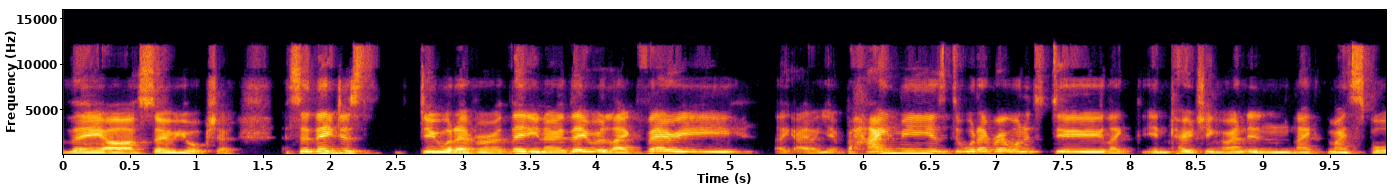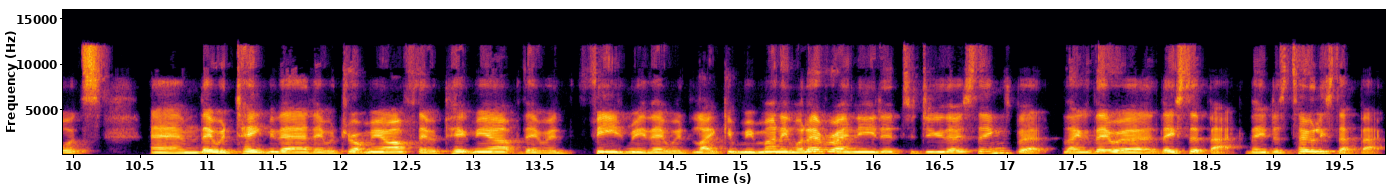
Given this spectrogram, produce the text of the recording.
they are so Yorkshire. So they just do whatever they, you know, they were like very like I yeah, behind me is whatever I wanted to do, like in coaching and in like my sports. Um, they would take me there, they would drop me off, they would pick me up, they would feed me, they would like give me money, whatever I needed to do those things. But like they were, they stepped back, they just totally stepped back.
